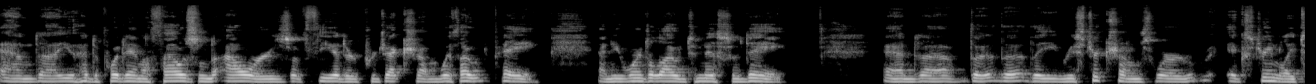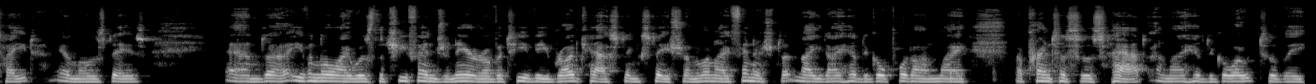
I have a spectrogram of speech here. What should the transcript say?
and uh, you had to put in a thousand hours of theater projection without pay, and you weren't allowed to miss a day. And uh, the, the the restrictions were extremely tight in those days. And uh, even though I was the chief engineer of a TV broadcasting station, when I finished at night, I had to go put on my apprentice's hat and I had to go out to the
